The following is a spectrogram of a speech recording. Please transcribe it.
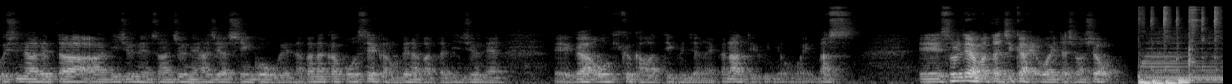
失われた20年、30年アジア新興国でなかなかこう成果の出なかった20年が大きく変わっていくんじゃないかなというふうに思います。えそれではまた次回お会いいたしましょう。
